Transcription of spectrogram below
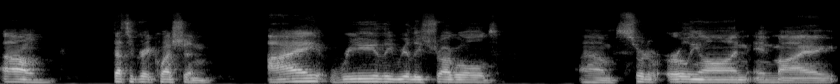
Um, that's a great question. I really, really struggled um, sort of early on in my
